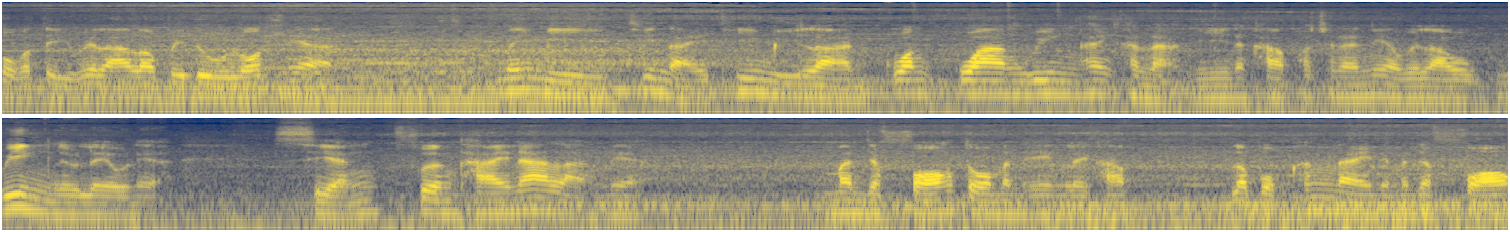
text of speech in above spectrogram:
ปกติเวลาเราไปดูรถเนี่ยไม่มีที่ไหนที่มีลานกว้างๆวิ่งให้ขนาดนี้นะครับ เพราะฉะนั้นเนี่ยเวลาวิ่งเร็วๆเนี่ยเสียงเฟืองท้ายหน้าหลังเนี่ยมันจะฟ้องตัวมันเองเลยครับ ระบบข้างในเนี่ยมันจะฟ้อง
